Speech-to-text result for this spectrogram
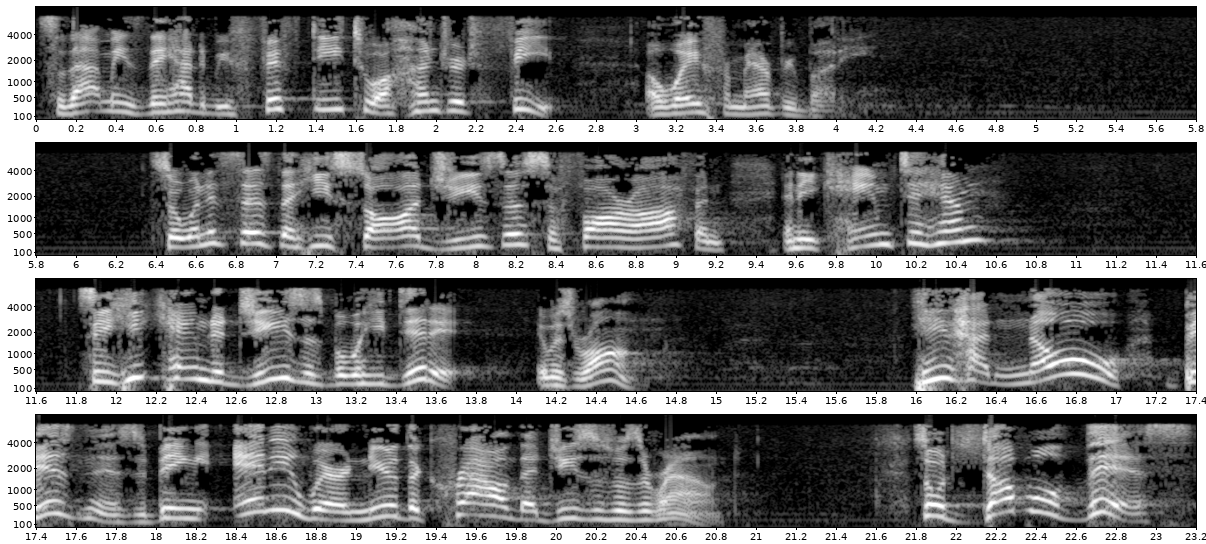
So that means they had to be 50 to 100 feet away from everybody. So when it says that he saw Jesus afar off and, and he came to him, see, he came to Jesus, but when he did it, it was wrong. He had no business being anywhere near the crowd that Jesus was around. So double this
